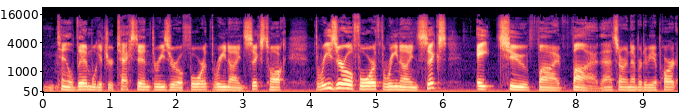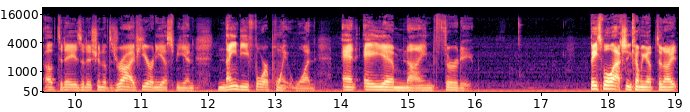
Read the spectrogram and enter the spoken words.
Until then, we'll get your text in 304 396 Talk, 304 396 8255. That's our number to be a part of today's edition of The Drive here on ESPN 94.1 and AM 930. Baseball action coming up tonight.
